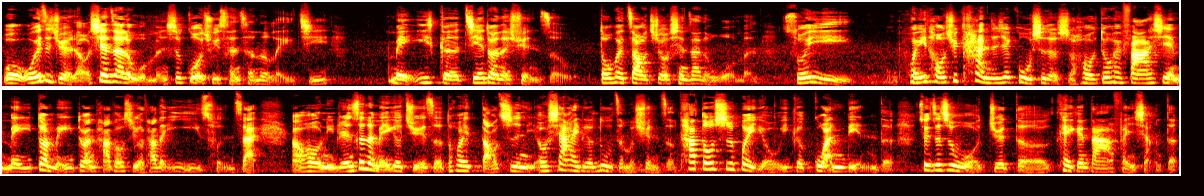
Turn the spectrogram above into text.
我我一直觉得，现在的我们是过去层层的累积，每一个阶段的选择都会造就现在的我们，所以。回头去看这些故事的时候，都会发现每一段每一段它都是有它的意义存在。然后你人生的每一个抉择都会导致你哦，下一个路怎么选择，它都是会有一个关联的。所以这是我觉得可以跟大家分享的。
